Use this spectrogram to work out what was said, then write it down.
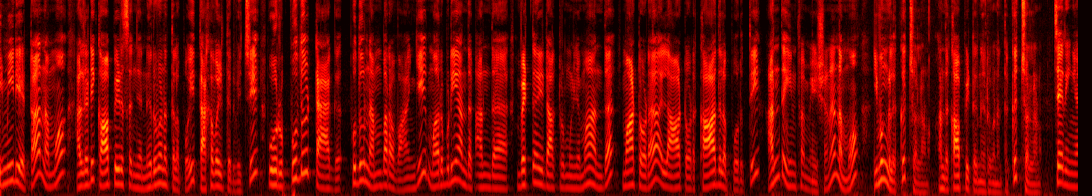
இமீடியட்டா நம்ம ஆல்ரெடி காப்பீடு செஞ்ச நிறுவனத்தில் போய் தகவல் தெரிவித்து ஒரு புது டேக் புது நம்பரை வாங்கி மறுபடியும் அந்த அந்த வெட்டினரி டாக்டர் மூலியமா அந்த மாட்டோட இல்லை ஆட்டோட காதில் பொருத்தி அந்த இன்ஃபர்மேஷனை நம்ம இவங்களுக்கு சொல்லணும். அந்த காப்பீட்டு நிறுவனத்துக்கு சொல்லணும். சரிங்க.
